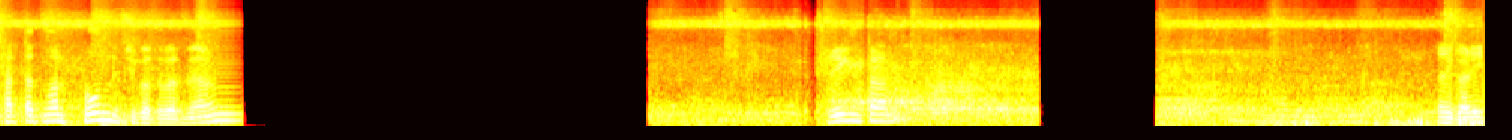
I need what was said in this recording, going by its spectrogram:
সাতটা তোমার ফোন দিচ্ছি কতবার? আমি রিংটন এই গাড়ি।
